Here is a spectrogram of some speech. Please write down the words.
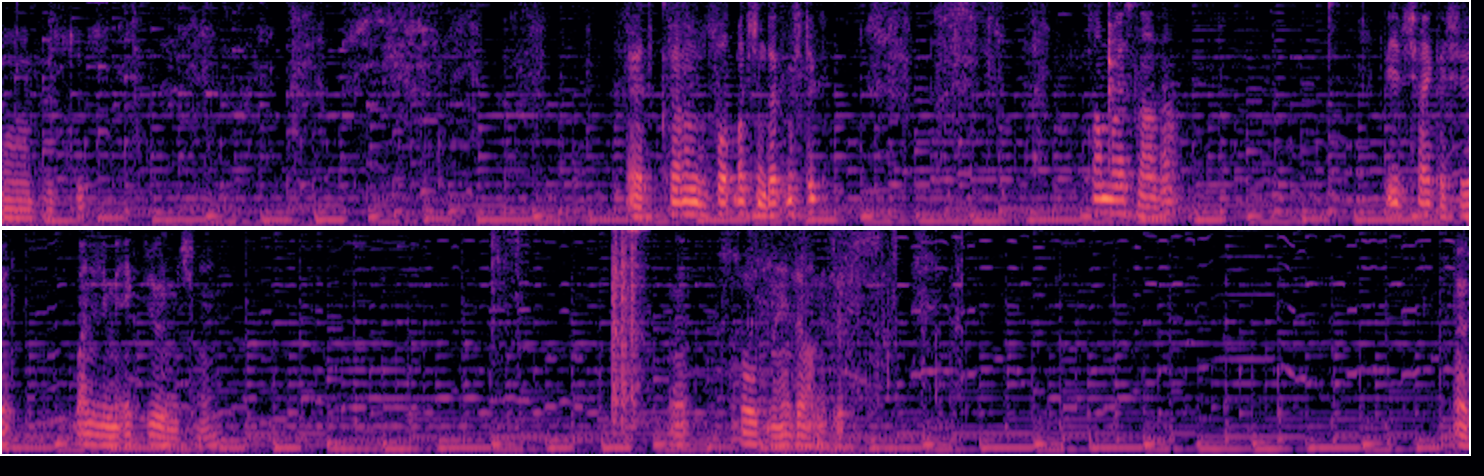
Tamamen pürüzsüz. Evet kremamızı soğutmak için dökmüştük. Tam bu esnada bir çay kaşığı vanilimi ekliyorum içine. Ve soğutmaya devam ediyoruz. Evet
